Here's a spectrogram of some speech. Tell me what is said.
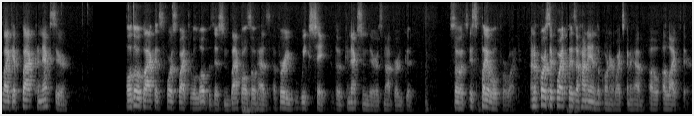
like if black connects here, although black has forced white to a low position, black also has a very weak shape. The connection there is not very good. So it's, it's playable for white. And of course, if white plays a hane in the corner, white's going to have a, a, life there.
